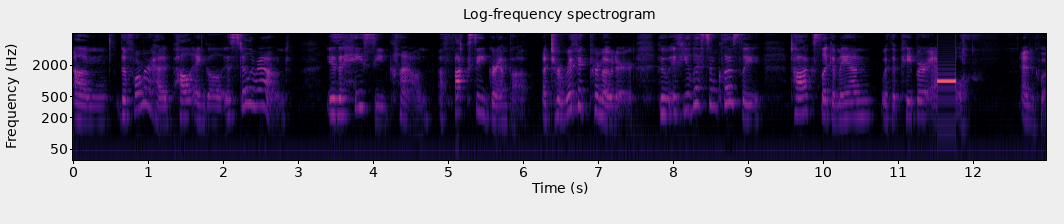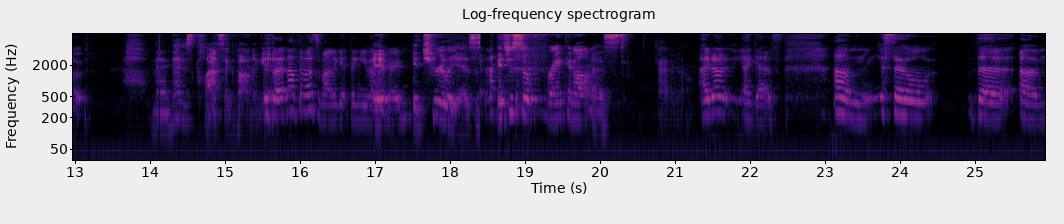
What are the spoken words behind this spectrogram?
Um, the former head, Paul Engle, is still around." is a hayseed clown, a foxy grandpa, a terrific promoter who, if you listen closely, talks like a man with a paper apple. End quote. Man, that is classic Vonnegut. Is that not the most Vonnegut thing you've ever it, heard? it truly is. It's just so frank and honest. I don't know. I don't. I guess. Um, so the um,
